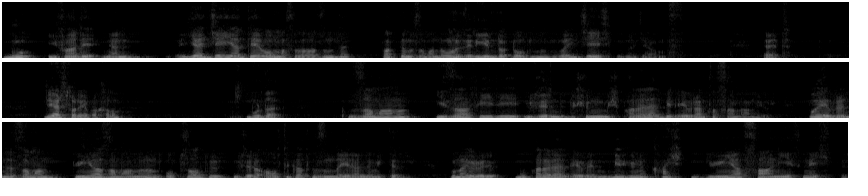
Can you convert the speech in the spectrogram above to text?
bu ifade yani ya C ya D olması lazımdı. Baktığımız zaman da 10 üzeri 24 olduğundan dolayı C şıkkıdır cevabımız. Evet. Diğer soruya bakalım. Burada zamanın izafiliği üzerinde düşünülmüş paralel bir evren tasarlanıyor. Bu evrende zaman dünya zamanının 36 üzeri 6 kat hızında ilerlemektedir. Buna göre bu paralel evrenin bir günü kaç dünya saniyesine eşittir?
